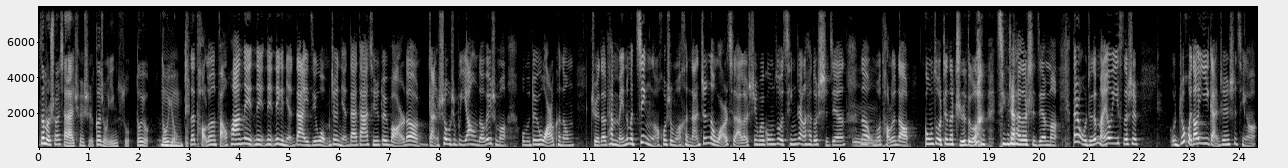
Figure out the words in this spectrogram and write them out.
这么说下来，确实各种因素都有都有。嗯在讨论《繁花》那那那那个年代，以及我们这个年代，大家其实对玩儿的感受是不一样的。为什么我们对于玩儿可能觉得它没那么近了，或是我们很难真的玩儿起来了？是因为工作侵占了太多时间。那我们讨论到工作真的值得 侵占太多时间吗？但是我觉得蛮有意思的是，我就回到意义感这件事情啊，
